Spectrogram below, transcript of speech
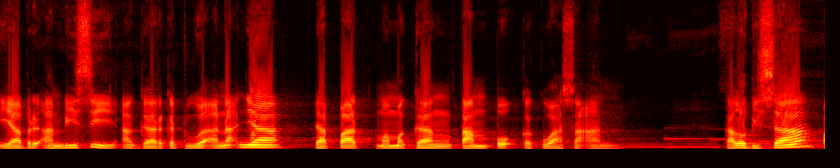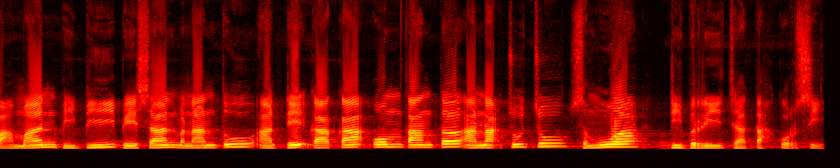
Ia berambisi agar kedua anaknya dapat memegang tampuk kekuasaan. Kalau bisa, paman, bibi, besan, menantu, adik, kakak, om, tante, anak, cucu, semua diberi jatah kursi.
